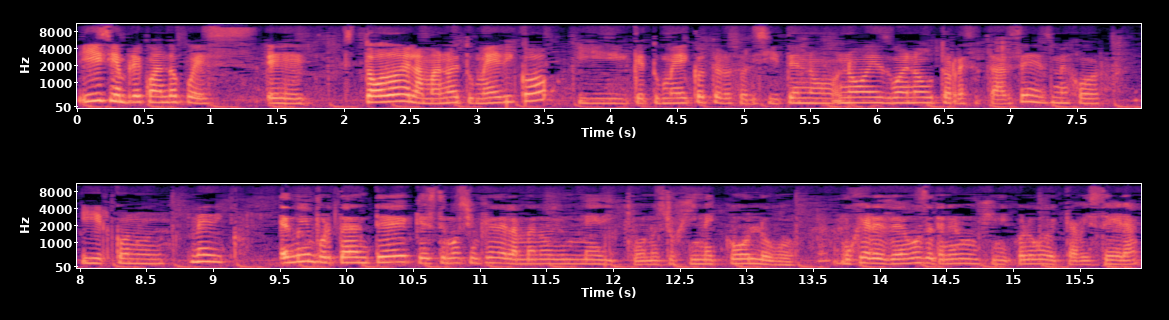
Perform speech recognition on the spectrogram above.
y siempre y cuando pues eh, todo de la mano de tu médico y que tu médico te lo solicite. No, no es bueno autorrecetarse, es mejor ir con un médico. Es muy importante que estemos siempre de la mano de un médico, nuestro ginecólogo. Mujeres, debemos de tener un ginecólogo de cabecera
